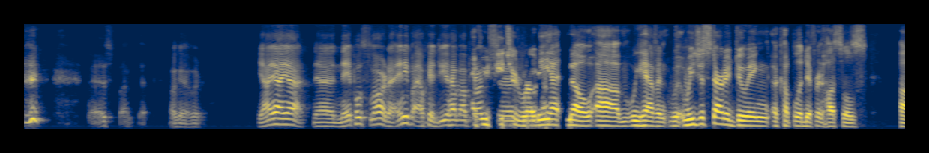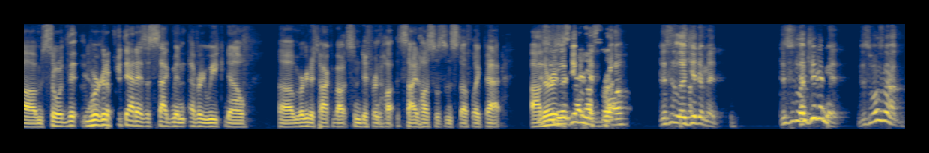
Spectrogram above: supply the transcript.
fucked up. Okay. Yeah, yeah, yeah. Uh, Naples, Florida. Anybody? Okay. Do you have upfront? Have we uh, featured uh, Rody yet? No, um, we haven't. We just started doing a couple of different hustles. Um, so th- yeah. we're gonna put that as a segment every week now. Um, we're gonna talk about some different hu- side hustles and stuff like that. Uh, this there is, is legitimate, bro. This is legitimate. This is legitimate. This was not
